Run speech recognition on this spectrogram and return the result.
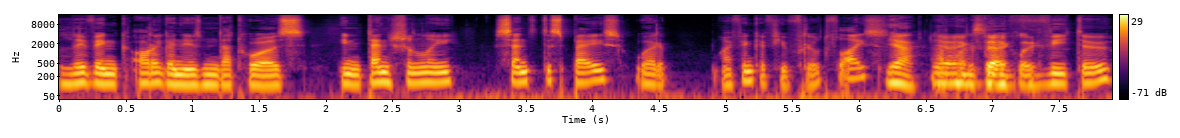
living organism that was intentionally sent to space were I think a few fruit flies. Yeah, yeah, exactly. V2,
